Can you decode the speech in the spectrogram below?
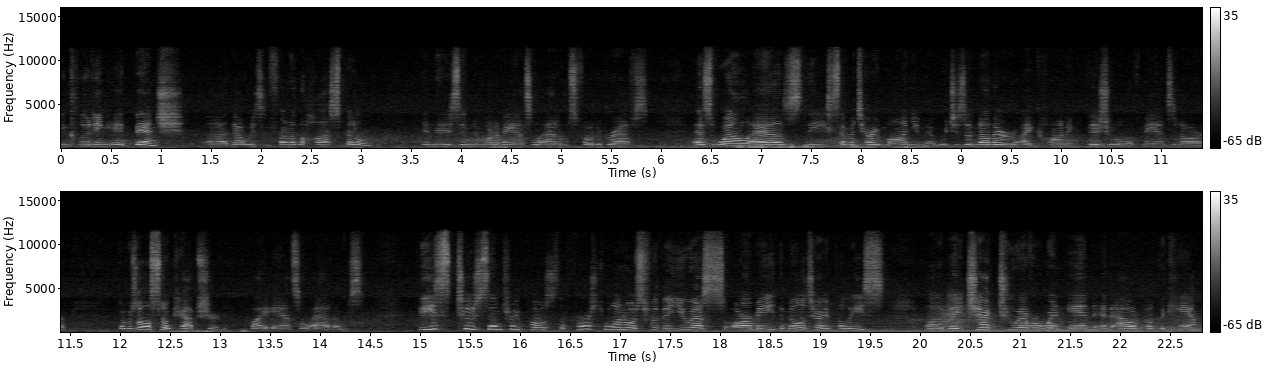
including a bench uh, that was in front of the hospital and is in one of Ansel Adams' photographs, as well as the cemetery monument, which is another iconic visual of Manzanar that was also captured by Ansel Adams. These two sentry posts, the first one was for the U.S. Army, the military police. Uh, they checked whoever went in and out of the camp.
